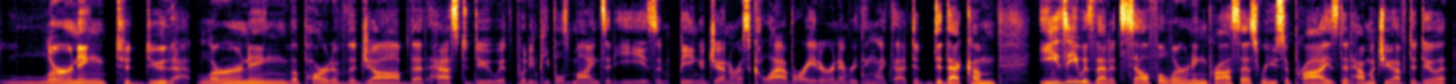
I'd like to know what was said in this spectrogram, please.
learning to do that, learning the part of the job that has to do with putting people's minds at ease and being a generous collaborator and everything like that. Did, did that come easy? Was that itself a learning process? Were you surprised at how much you have to do it?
